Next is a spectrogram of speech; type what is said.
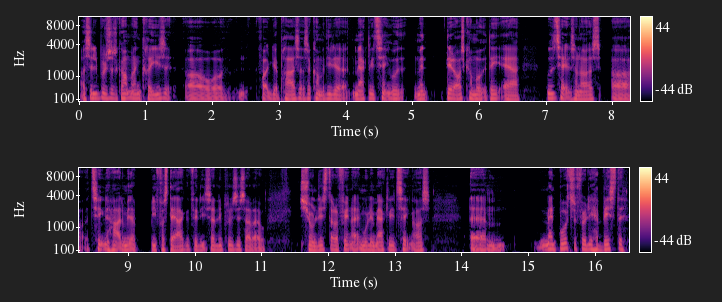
Og så lige pludselig så kommer en krise, og folk bliver presset, og så kommer de der mærkelige ting ud. Men det, der også kommer ud, det er udtalelserne også, og tingene har det med at blive forstærket, fordi så lige pludselig så er der jo journalister, der finder alle mulige mærkelige ting også. Øhm, man burde selvfølgelig have vidst det,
